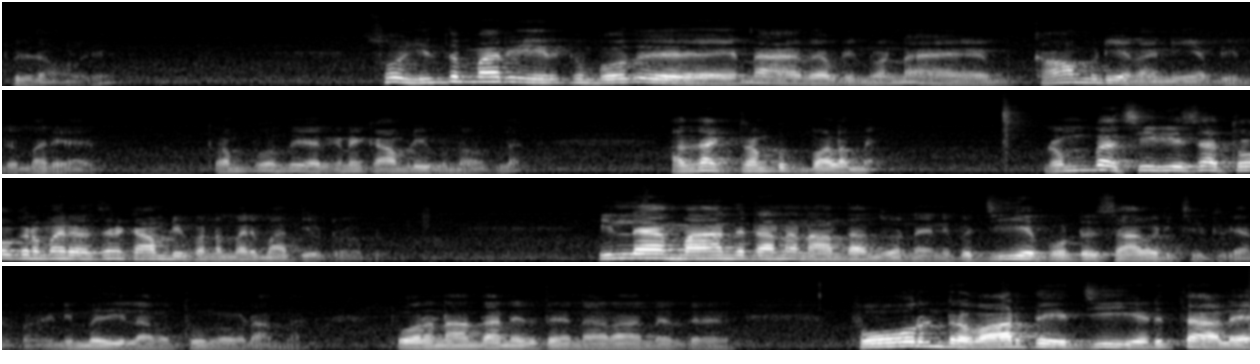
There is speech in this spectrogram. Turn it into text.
புரியுதா அவங்களுக்கு ஸோ இந்த மாதிரி இருக்கும்போது என்ன ஆகுது அப்படின்னு சொன்னால் காமெடியனா நீ அப்படின்ற மாதிரி ஆகுது. ட்ரம்ப் வந்து ஏற்கனவே காமெடி பண்ணுவாப்புல. அதுதான் ட்ரம்ப்புக்கு பலமே. ரொம்ப சீரியஸாக தோக்குற மாதிரி வந்துச்சுன்னா காமெடி பண்ண மாதிரி மாற்றி விட்ருவாப்புல இல்லை மாந்துட்டான்னா நான் தான் சொன்னேன். இப்போ ஜியை போட்டு சாவடிச்சுக்கிட்டு இருக்காரு பாருங்க. நிம்மதி இல்லாமல் தூங்க விடாமல் போகிறேன் நான் தான் நிறுத்தினேன் நான் தான் நிறுத்தினேன் போருன்ற வார்த்தையை ஜி எடுத்தாலே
